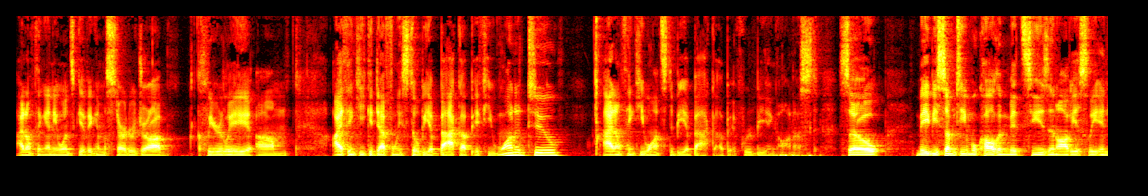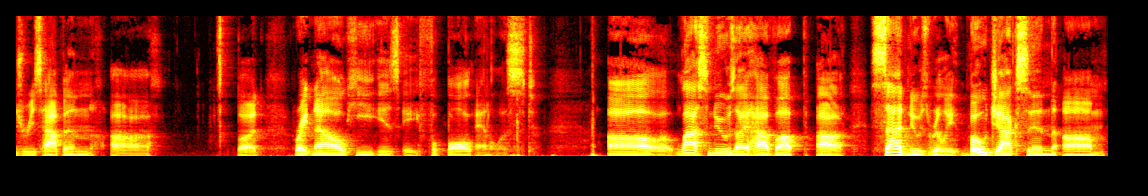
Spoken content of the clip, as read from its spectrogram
I don't think anyone's giving him a starter job. Clearly, um, I think he could definitely still be a backup if he wanted to. I don't think he wants to be a backup if we're being honest. So maybe some team will call him midseason. Obviously, injuries happen, uh, but Right now, he is a football analyst. Uh, last news I have up, uh, sad news really. Bo Jackson, um,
